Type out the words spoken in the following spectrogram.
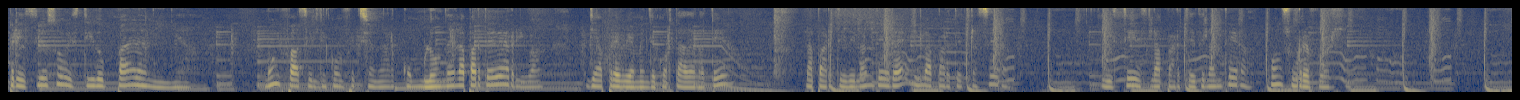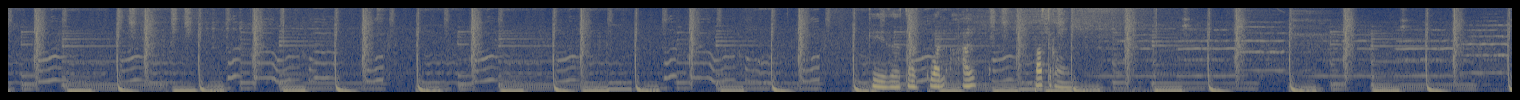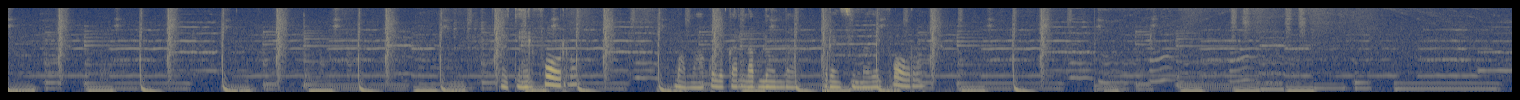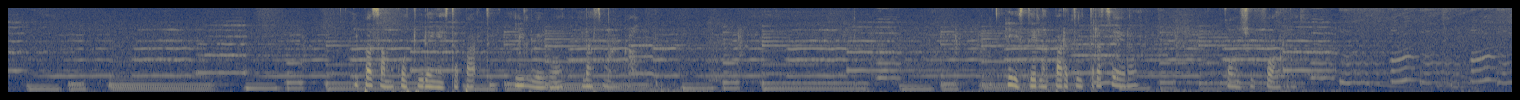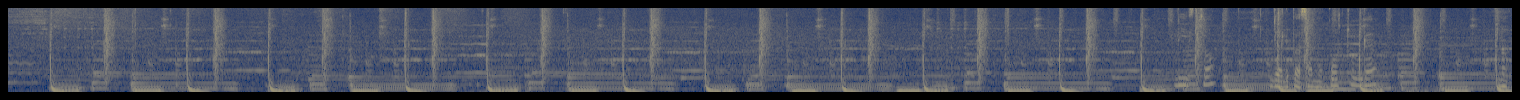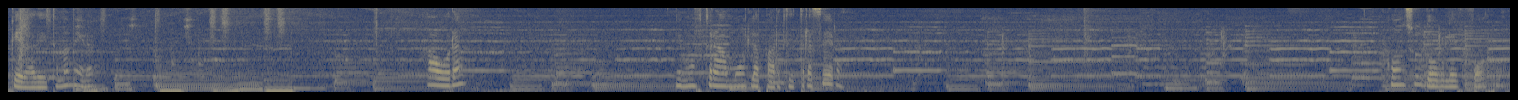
Precioso vestido para niña. Muy fácil de confeccionar con blonda en la parte de arriba, ya previamente cortada la tela, la parte delantera y la parte trasera. Esta es la parte delantera con su refuerzo. Queda tal cual al patrón. Este es el forro. Vamos a colocar la blonda por encima del forro. Y pasamos costura en esta parte y luego las mangas. Esta es la parte trasera con su forro. Pasamos costura nos queda de esta manera. Ahora le mostramos la parte trasera. Con su doble forro.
